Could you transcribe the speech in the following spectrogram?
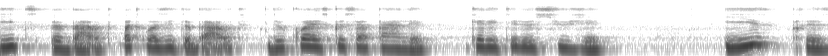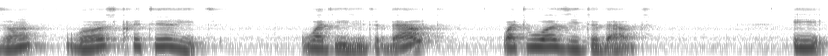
it about? What was it about? De quoi est-ce que ça parlait? Quel était le sujet? Is, présent, was, prétérite. What is it about? What was it about? Et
